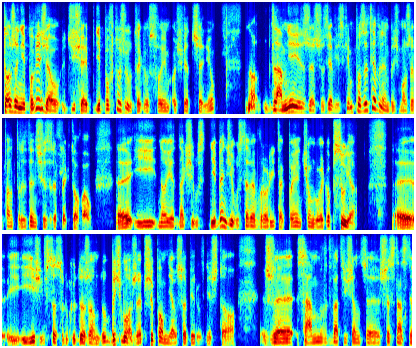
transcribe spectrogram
To, że nie powiedział dzisiaj, nie powtórzył tego w swoim oświadczeniu, no, dla mnie jest rzeczą, zjawiskiem pozytywnym. Być może pan prezydent się zreflektował e, i no jednak się nie będzie ustawiał w roli, tak powiem, ciągłego psuja. E, I w stosunku do rządu, być może przypomniał sobie również to, że sam w 2016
